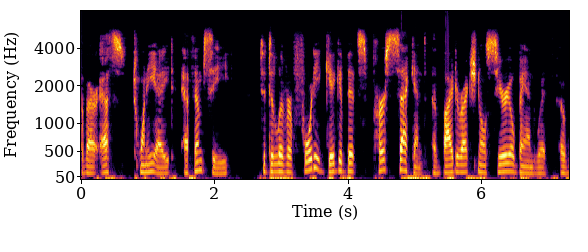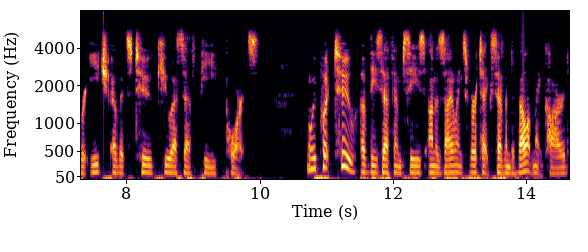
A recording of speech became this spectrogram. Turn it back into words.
of our S28 FMC to deliver 40 gigabits per second of bidirectional serial bandwidth over each of its two QSFP ports. And we put two of these FMCs on a Xilinx Virtex 7 development card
